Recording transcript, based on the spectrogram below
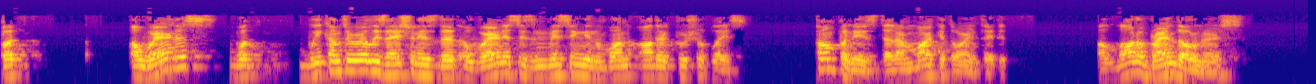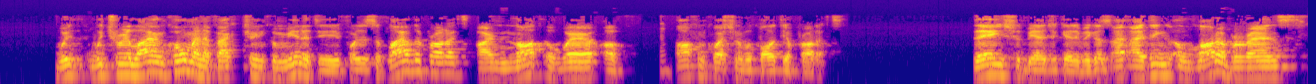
but awareness what we come to realization is that awareness is missing in one other crucial place companies that are market orientated a lot of brand owners which rely on co-manufacturing community for the supply of the products are not aware of often questionable quality of products. They should be educated because I, I think a lot of brands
